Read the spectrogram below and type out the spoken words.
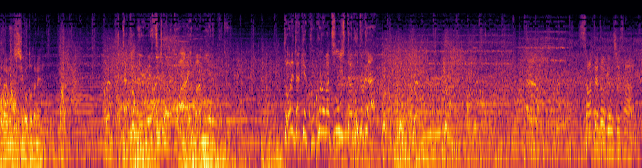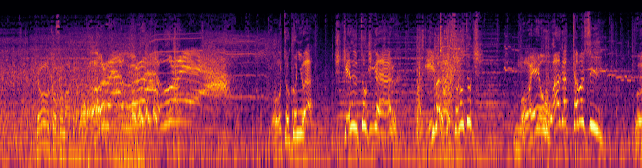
これも仕事でね。再び上杉殿と相まみえることどれだけ心待ちにしたことか。さてと軍師さん。今日こそ負けらおらおらおら男には引けぬ時がある。今がその時。燃えよ我が魂真田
